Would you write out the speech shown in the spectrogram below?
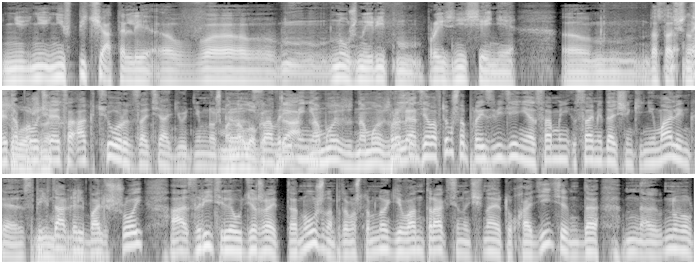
не, не, не впечатали э, в э, нужный ритм произнесения достаточно Это, сложных получается, актеры затягивают немножко монологов. со временем. Да, на мой, на мой Просто взгляд... дело в том, что произведение сами, сами дачники не маленькое, спектакль большой, а зрителя удержать-то нужно, потому что многие в антракте начинают уходить, да, м, ну,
